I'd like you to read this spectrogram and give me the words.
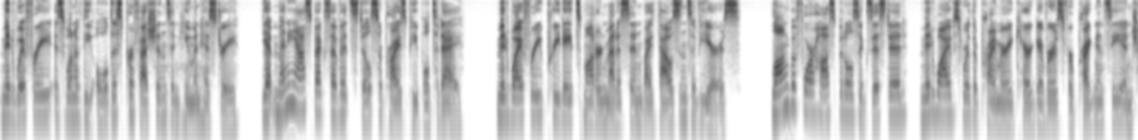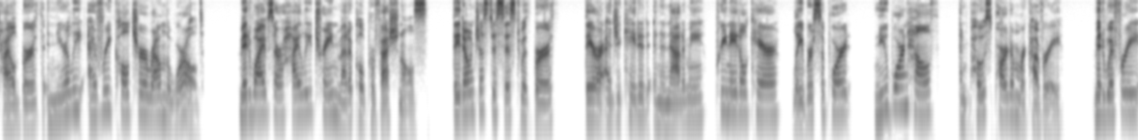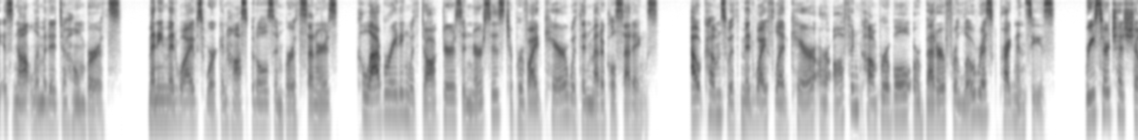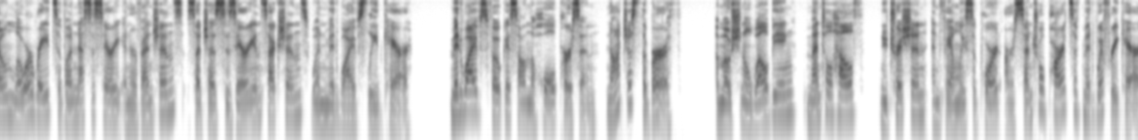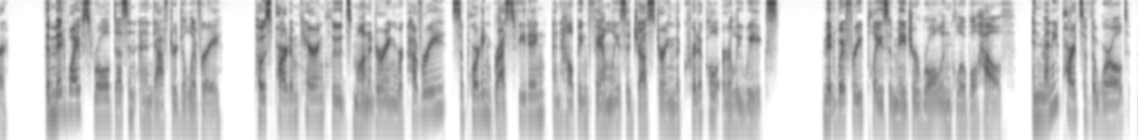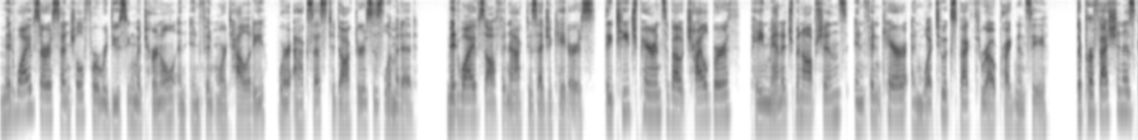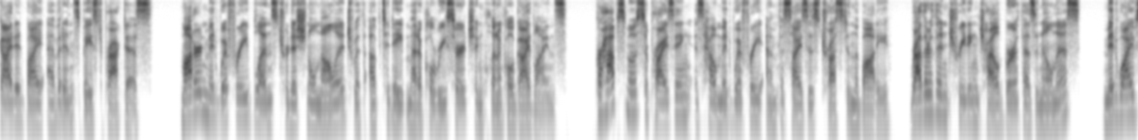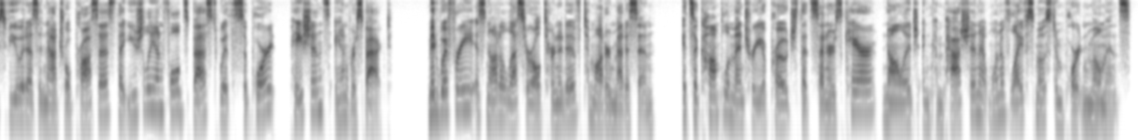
Midwifery is one of the oldest professions in human history, yet many aspects of it still surprise people today. Midwifery predates modern medicine by thousands of years. Long before hospitals existed, midwives were the primary caregivers for pregnancy and childbirth in nearly every culture around the world. Midwives are highly trained medical professionals. They don't just assist with birth, they are educated in anatomy, prenatal care, labor support, newborn health, and postpartum recovery. Midwifery is not limited to home births. Many midwives work in hospitals and birth centers, collaborating with doctors and nurses to provide care within medical settings. Outcomes with midwife led care are often comparable or better for low risk pregnancies. Research has shown lower rates of unnecessary interventions, such as cesarean sections, when midwives lead care. Midwives focus on the whole person, not just the birth. Emotional well being, mental health, nutrition, and family support are central parts of midwifery care. The midwife's role doesn't end after delivery. Postpartum care includes monitoring recovery, supporting breastfeeding, and helping families adjust during the critical early weeks. Midwifery plays a major role in global health. In many parts of the world, midwives are essential for reducing maternal and infant mortality where access to doctors is limited. Midwives often act as educators. They teach parents about childbirth, pain management options, infant care, and what to expect throughout pregnancy. The profession is guided by evidence based practice. Modern midwifery blends traditional knowledge with up to date medical research and clinical guidelines. Perhaps most surprising is how midwifery emphasizes trust in the body. Rather than treating childbirth as an illness, midwives view it as a natural process that usually unfolds best with support, patience, and respect. Midwifery is not a lesser alternative to modern medicine. It's a complementary approach that centers care, knowledge, and compassion at one of life's most important moments.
